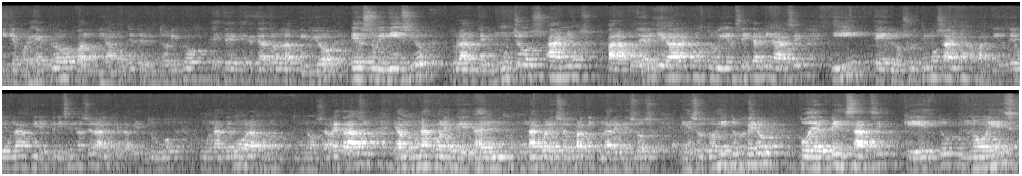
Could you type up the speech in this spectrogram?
y que por ejemplo cuando miramos desde el histórico, este, este teatro la vivió en su inicio durante muchos años para poder llegar a construirse y terminarse y en los últimos años a partir de unas directrices nacionales que también tuvo una demora, unos, unos retrasos, una, eh, una conexión particular en esos, en esos dos hitos, pero poder pensarse que esto no es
